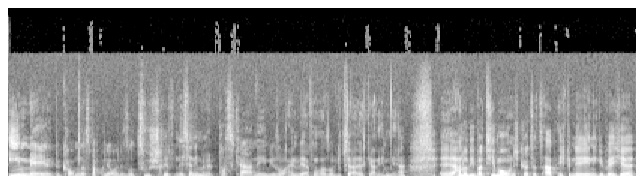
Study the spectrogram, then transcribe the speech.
E-Mail bekommen. Das macht man ja heute so. Zuschriften ist ja nicht mehr mit Postkarten irgendwie so einwerfen oder so. Gibt es ja alles gar nicht mehr. Äh, hallo lieber Timo und ich kürze jetzt ab. Ich bin derjenige, welche,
